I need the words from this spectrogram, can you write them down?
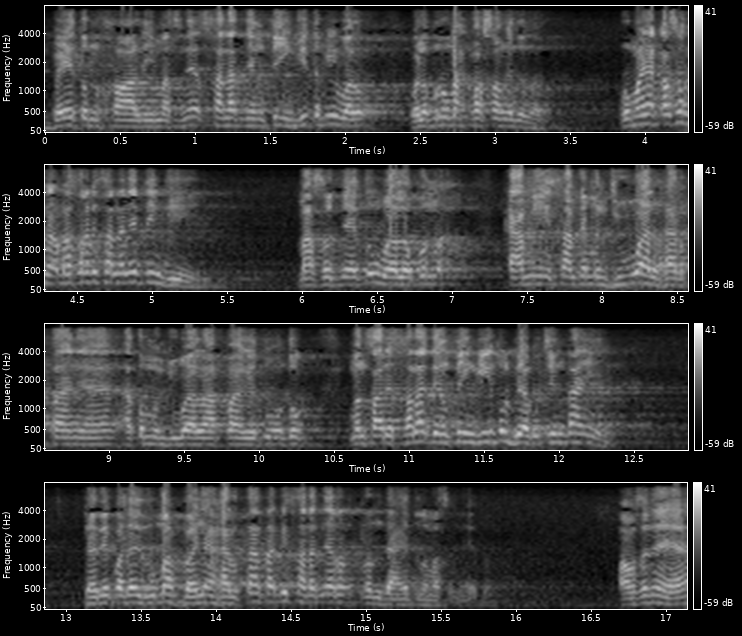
baitun khali. Maksudnya sanad yang tinggi tapi walaupun rumah kosong itu loh. Rumahnya kosong enggak masalah sanadnya tinggi. Maksudnya itu walaupun kami sampai menjual hartanya atau menjual apa gitu untuk mencari sanad yang tinggi itu dia aku cintai. Daripada rumah banyak harta tapi sanadnya rendah itu loh maksudnya itu. Maksudnya ya?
